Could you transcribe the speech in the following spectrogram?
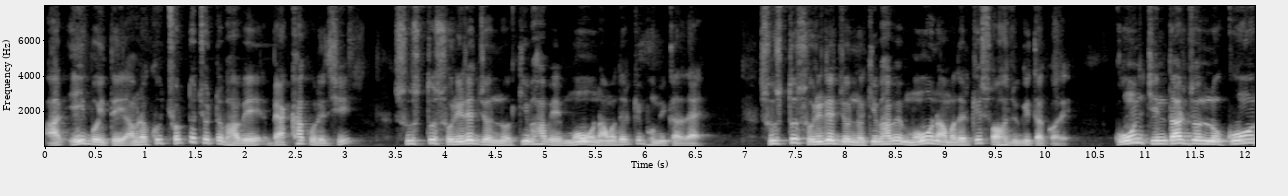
আর এই বইতে আমরা খুব ছোট্ট ছোট্টভাবে ব্যাখ্যা করেছি সুস্থ শরীরের জন্য কীভাবে মন আমাদেরকে ভূমিকা দেয়। সুস্থ শরীরের জন্য কীভাবে মন আমাদেরকে সহযোগিতা করে। কোন চিন্তার জন্য কোন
